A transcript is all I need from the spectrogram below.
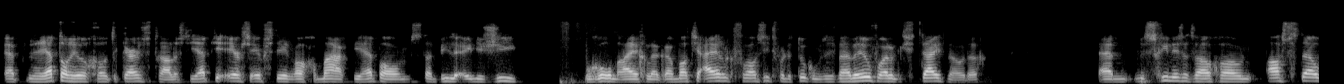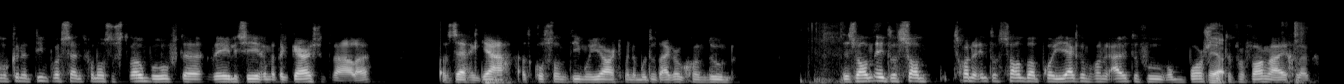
hebt, je hebt al heel grote kerncentrales. Die heb je eerste investering al gemaakt. Die hebben al een stabiele energiebron eigenlijk. En wat je eigenlijk vooral ziet voor de toekomst. Dus we hebben heel veel elektriciteit nodig. En misschien is het wel gewoon, als stel we kunnen 10% van onze stroombehoeften realiseren met een kerncentrale. Dan zeg ik ja, het kost dan 10 miljard, maar dan moeten we het eigenlijk ook gewoon doen. Het is wel een interessant, het is gewoon een interessant wel project om gewoon uit te voeren om borsten te vervangen eigenlijk.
